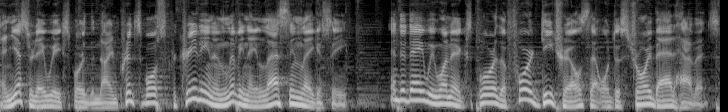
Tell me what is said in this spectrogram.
and yesterday we explored the nine principles for creating and living a lasting legacy. And today we want to explore the four D trails that will destroy bad habits.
